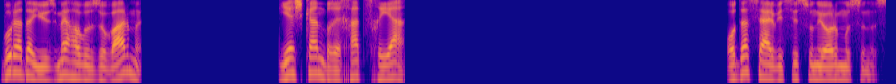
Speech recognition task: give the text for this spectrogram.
Burada yüzme havuzu var mı? יש כאן בריכת שחייה. Oda servisi sunuyor musunuz?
